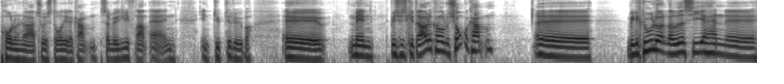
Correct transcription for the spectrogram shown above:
Paulo Nuato i stor del af kampen, som jo ikke lige frem er en, en dybdeløber. Øh, men hvis vi skal drage lidt konklusion på kampen, øh, Mikkel Duelund var ude at sige, at han øh,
